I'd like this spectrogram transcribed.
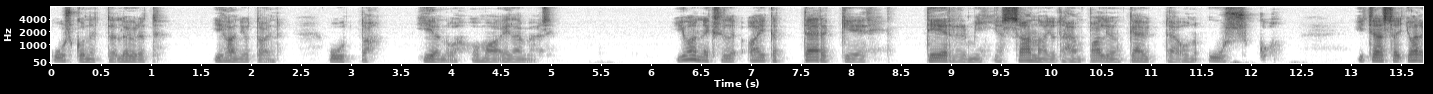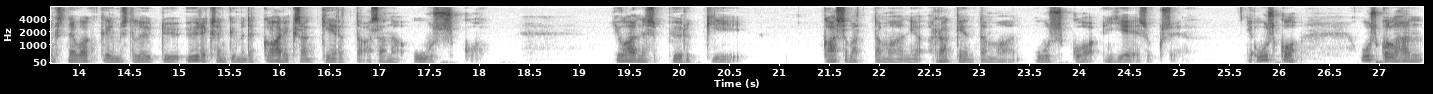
uskon, että löydät ihan jotain uutta, hienoa omaa elämääsi. Johannekselle aika tärkeä termi ja sana, jota hän paljon käyttää, on usko. Itse asiassa Johanneksen evankeliumista löytyy 98 kertaa sana usko. Johannes pyrkii kasvattamaan ja rakentamaan uskoa Jeesukseen. Ja usko, uskollahan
